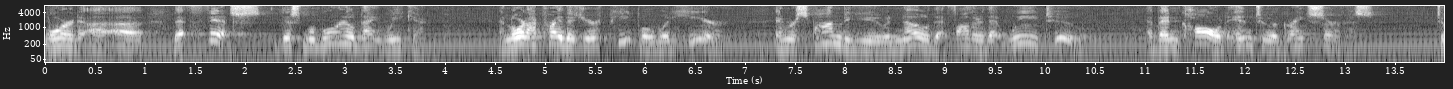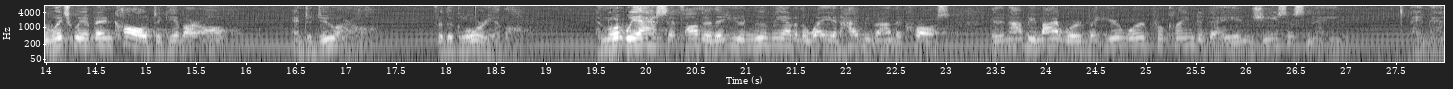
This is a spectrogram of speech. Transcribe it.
Lord, uh, uh, that fits this Memorial Day weekend. And Lord, I pray that your people would hear and respond to you and know that, Father, that we too have been called into a great service to which we have been called to give our all and to do our all for the glory of all. And Lord, we ask that, Father, that you would move me out of the way and hide me behind the cross, it not be my word, but your word proclaimed today in Jesus' name. Amen.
